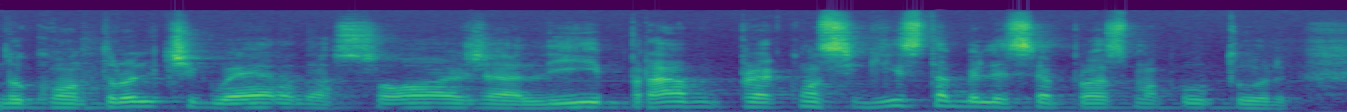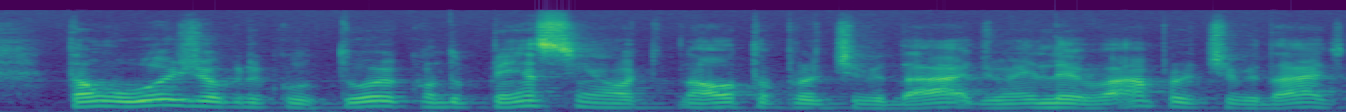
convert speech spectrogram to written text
no controle tiguera da soja ali para conseguir estabelecer a próxima cultura. Então, hoje, o agricultor, quando pensa em alta produtividade ou em elevar a produtividade,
